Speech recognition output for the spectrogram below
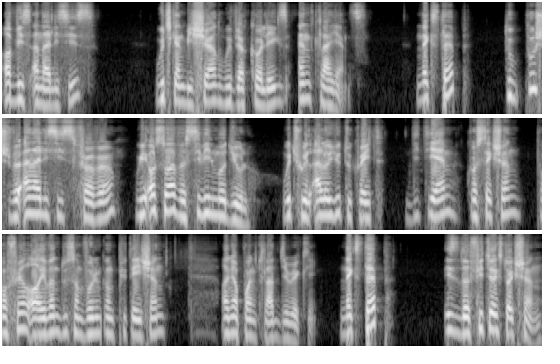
of this analysis, which can be shared with your colleagues and clients. Next step, to push the analysis further, we also have a civil module, which will allow you to create DTM, cross-section, profile, or even do some volume computation on your point cloud directly. Next step is the feature extraction.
